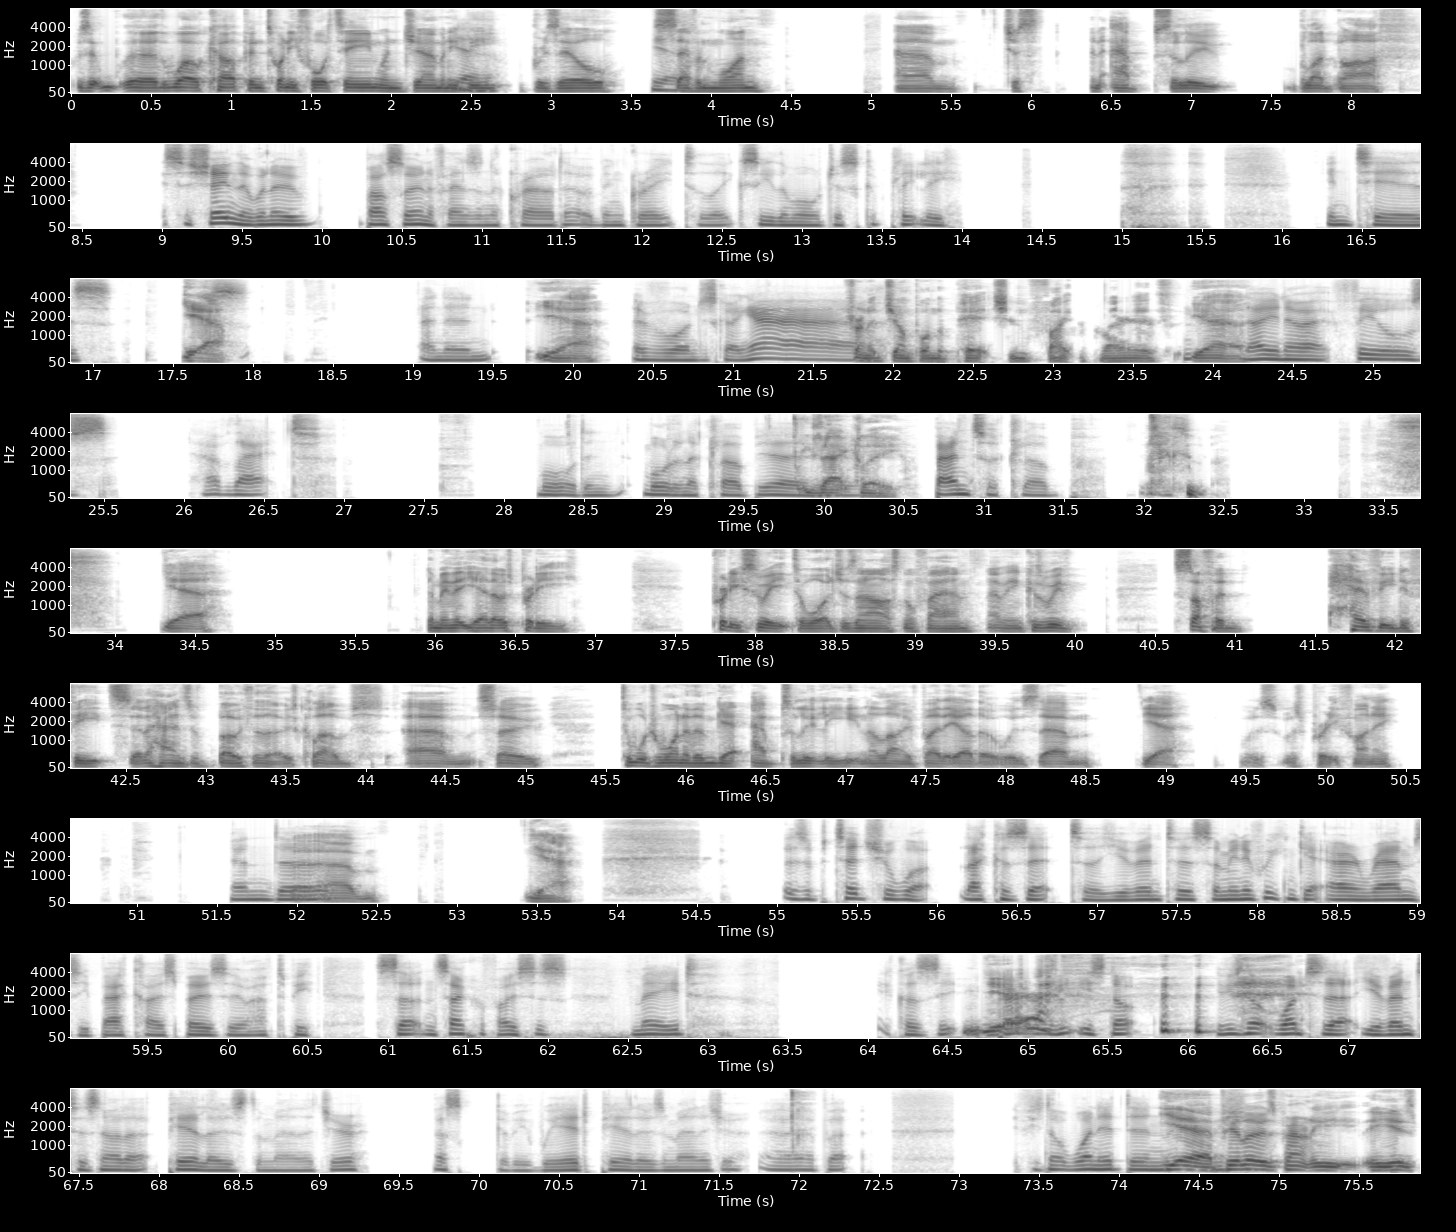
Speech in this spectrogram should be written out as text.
was it uh, the World Cup in 2014 when Germany Yeah. beat Brazil Yeah. seven one. Um, just an absolute bloodbath. It's a shame there were no Barcelona fans in the crowd. That would have been great to like see them all just completely in tears. Yeah, And then yeah, everyone just going ah, trying to jump on the pitch and fight the players. Yeah, Now you know how it feels. Have that more than more than a club. Yeah, exactly. banter club. Yeah, I mean, yeah, that was pretty pretty sweet to watch as an Arsenal fan. I mean, because we've suffered heavy defeats at the hands of both of those clubs. Um, so to watch one of them get absolutely eaten alive by the other was, um, yeah, was was pretty funny. and But, uh, um, yeah, there's a potential what Lacazette to Juventus. I mean, if we can get Aaron Ramsey back, I suppose there'll have to be certain sacrifices made because it, Yeah. he's not if he's not wanted at Juventus now that Pirlo's the manager. That's gonna be weird. Pirlo's the manager, uh, but if he's not wanted, then yeah. we should- Pirlo is apparently he is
